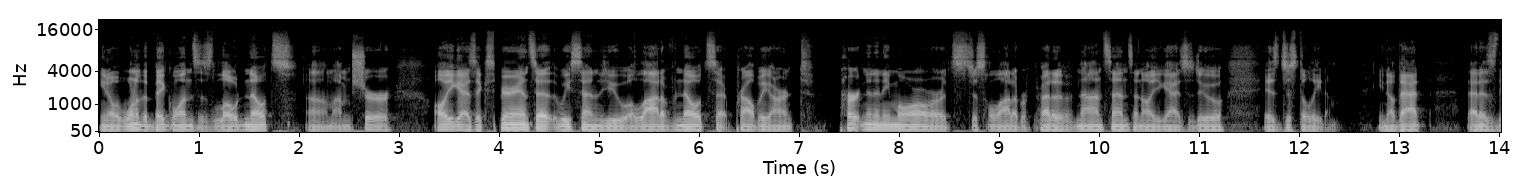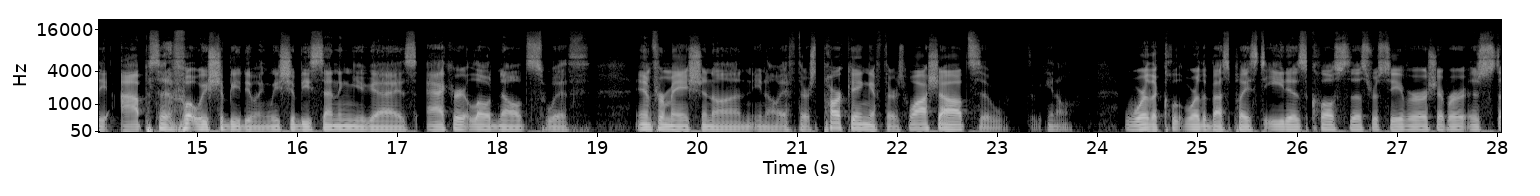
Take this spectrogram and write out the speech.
You know, one of the big ones is load notes. Um, I'm sure all you guys experience it. We send you a lot of notes that probably aren't pertinent anymore or it's just a lot of repetitive nonsense and all you guys do is just delete them. You know, that that is the opposite of what we should be doing. We should be sending you guys accurate load notes with information on, you know, if there's parking, if there's washouts, uh, you know, where the where the best place to eat is close to this receiver or shipper, just,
